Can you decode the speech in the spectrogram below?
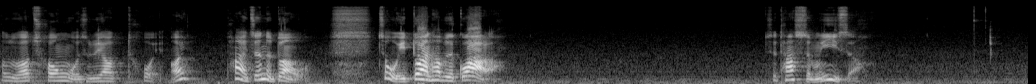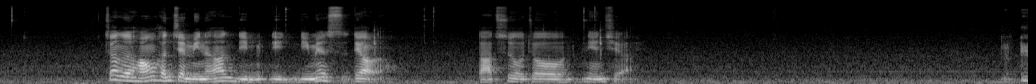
他如果要冲我，是不是要退？哎，他还真的断我，这我一断他不是挂了？是他什么意思啊？这样子好像很简明的，它里里里面死掉了，打刺我就粘起来。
